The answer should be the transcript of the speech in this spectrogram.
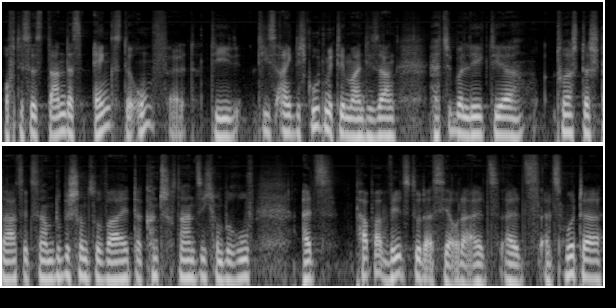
oft ist es dann das engste Umfeld, die, die ist eigentlich gut mit dem meinen, die sagen, jetzt überleg dir, du hast das Staatsexamen, du bist schon so weit, da kannst du da einen sicheren Beruf. Als Papa willst du das ja oder als, als, als Mutter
